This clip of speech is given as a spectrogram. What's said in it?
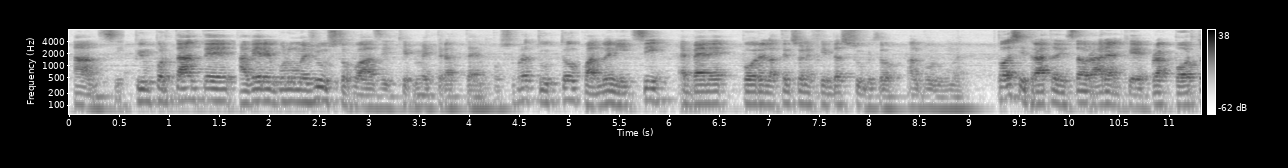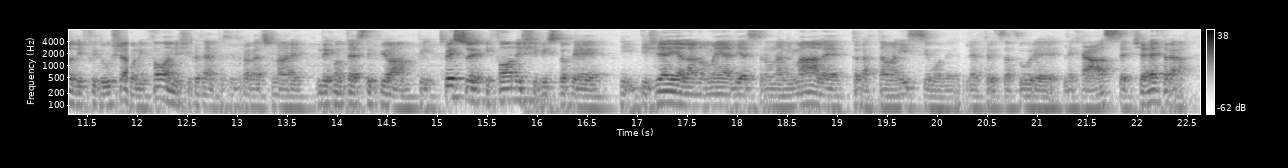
Anzi, più importante avere il volume giusto quasi che mettere a tempo, soprattutto quando inizi è bene porre l'attenzione fin da subito al volume. Poi si tratta di instaurare anche un rapporto di fiducia con i fonici, per esempio si trova a suonare in dei contesti più ampi. Spesso i fonici, visto che i DJ hanno la nomea di essere un animale, tratta malissimo le, le attrezzature, le casse, eccetera,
